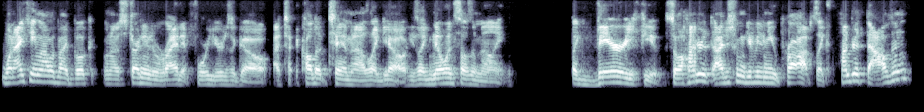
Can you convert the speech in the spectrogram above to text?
when I came out with my book, when I was starting to write it four years ago, I t- called up Tim and I was like, yo, he's like, no one sells a million. Like, very few. So 100, I just want to give you props. Like, 100,000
